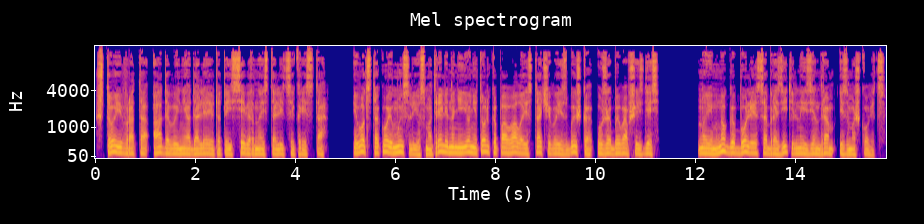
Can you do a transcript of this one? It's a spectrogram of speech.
что и врата адовы не одолеют этой северной столицы креста. И вот с такой мыслью смотрели на нее не только Повала и Стачева избышка, уже бывавший здесь, но и много более сообразительный Зендрам из Машковец.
